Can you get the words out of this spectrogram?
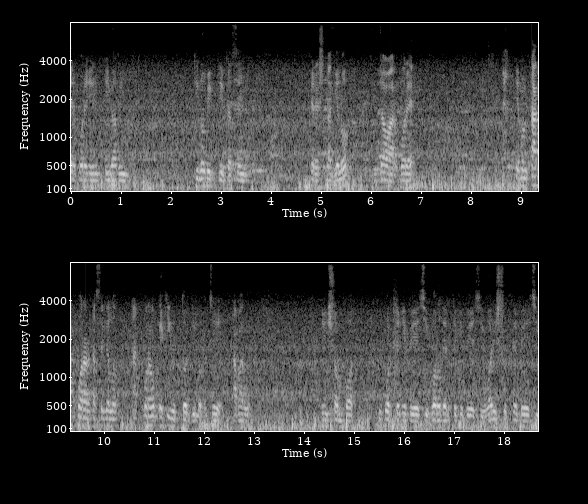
এরপরে এইভাবেই তিন ব্যক্তির কাছেই ফেরেশতা গেল। যাওয়ার পরে এমন টাক পরার কাছে গেল। টাক পরাও একই উত্তর দিল যে, আমারও এই সম্পদ উপর থেকে পেয়েছি বড়দের থেকে পেয়েছি ওয়ারিশ সূত্রে পেয়েছি।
